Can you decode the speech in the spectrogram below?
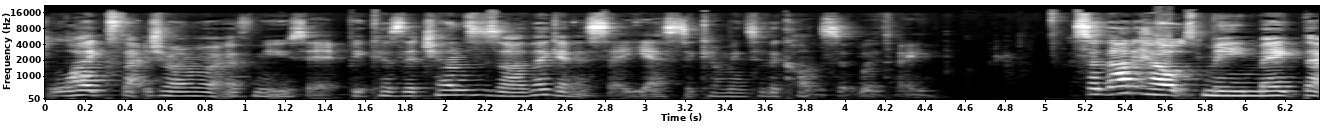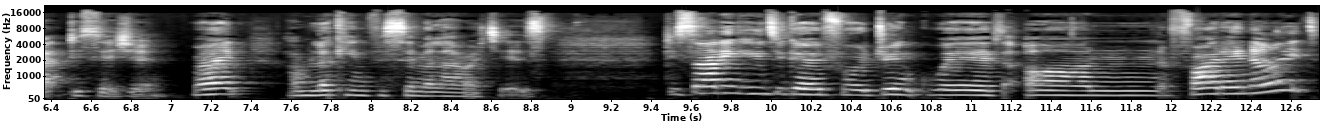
likes that genre of music because the chances are they're going to say yes to coming to the concert with me. So that helps me make that decision, right? I'm looking for similarities deciding who to go for a drink with on Friday night,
